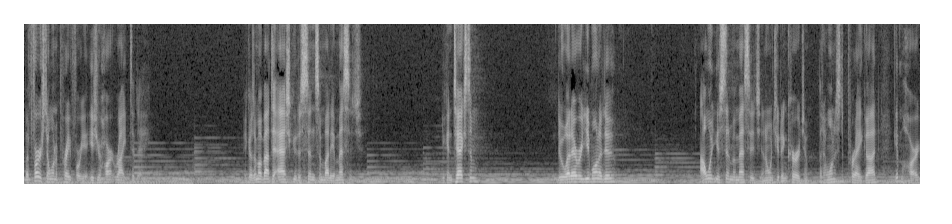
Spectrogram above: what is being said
But first, I want to pray for you. Is your heart right today? Because I'm about to ask you to send somebody a message. You can text them, do whatever you want to do. I want you to send them a message and I want you to encourage them. But I want us to pray God, give them a heart.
